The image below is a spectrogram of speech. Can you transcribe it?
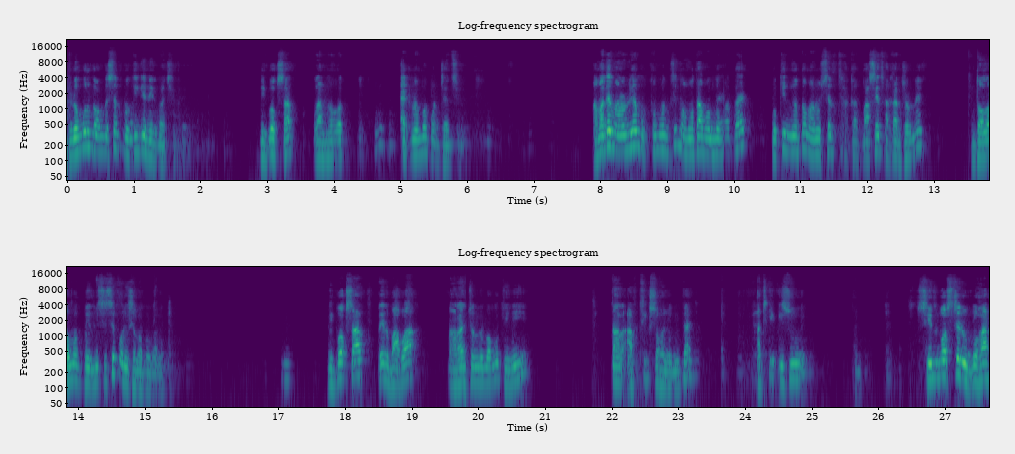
তৃণমূল কংগ্রেসের প্রতীকে নির্বাচিত। দীপক সাত রামনগর এক নম্বর পঞ্চায়েত সমিতি। আমাদের মাননীয় মুখ্যমন্ত্রী মমতা বন্দ্যোপাধ্যায় প্রতিনিয়ত মানুষের থাকা, পাশে থাকার জন্য দলমত নির্বিশেষে পরিষেবা প্রদান। দীপক সার এর বাবা নারায়ণচন্দ্র বাবু তিনি তার আর্থিক সহযোগিতায় আজকে কিছু শীতবস্ত্রের উপহার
